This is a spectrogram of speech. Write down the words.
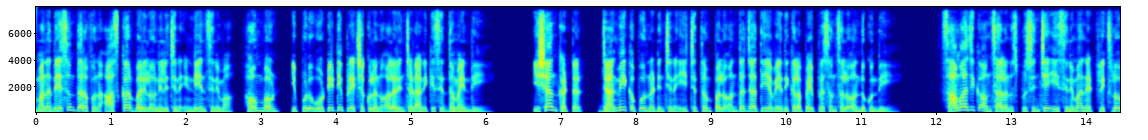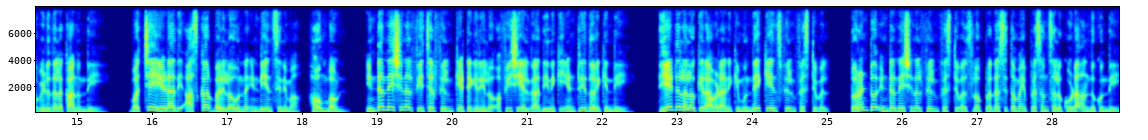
మన దేశం తరఫున ఆస్కార్ బరిలో నిలిచిన ఇండియన్ సినిమా హౌంబౌండ్ ఇప్పుడు ఓటీటీ ప్రేక్షకులను అలరించడానికి సిద్ధమైంది. ఇషాన్ ఖట్టర్ జాన్వీ కపూర్ నటించిన ఈ చిత్రం పలు అంతర్జాతీయ వేదికలపై ప్రశంసలు అందుకుంది. సామాజిక అంశాలను స్పృశించే ఈ సినిమా నెట్ఫ్లిక్స్లో విడుదల కానుంది. వచ్చే ఏడాది ఆస్కార్ బరిలో ఉన్న Indian cinema Homebound international feature film కేటగిరీలో అఫీషియల్గా దీనికి ఎంట్రీ దొరికింది. థియేటర్లలోకి రావడానికి ముందే Cannes film festival Toronto international film ఫెస్టివల్స్లో ప్రదర్శితమై ప్రశంసలు కూడా అందుకుంది.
